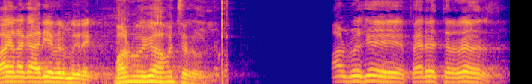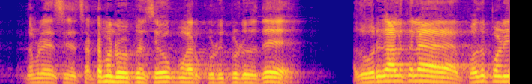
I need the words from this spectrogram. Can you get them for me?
வாயிலாக அறிய விரும்புகிறேன். மாண்புமிகு அமைச்சர். மாண்புமிகு பேரவைத் தலைவர் நம்முடைய சட்டமன்ற உறுப்பினர் சிவகுமார் குறிப்பிடுவது அது ஒரு காலத்தில் பொதுப்பணி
